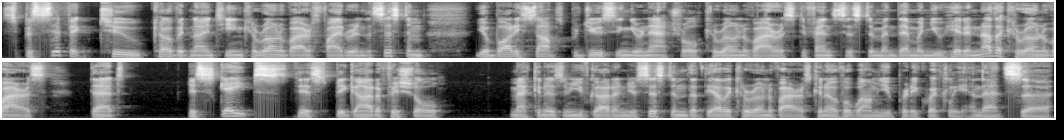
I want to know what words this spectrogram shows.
specific to COVID 19 coronavirus fighter in the system, your body stops producing your natural coronavirus defense system. And then when you hit another coronavirus that escapes this big artificial mechanism you've got in your system, that the other coronavirus can overwhelm you pretty quickly. And that's, uh,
